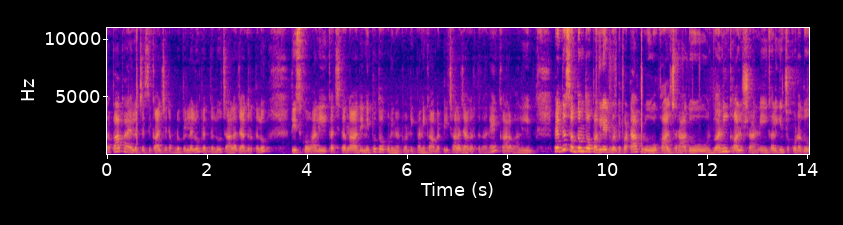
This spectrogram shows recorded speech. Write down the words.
టపాకాయలు వచ్చేసి కాల్చేటప్పుడు పిల్లలు పెద్దలు చాలా జాగ్రత్తలు తీసుకోవాలి. ఖచ్చితంగా అది నిప్పుతో కూడినటువంటి పని కాబట్టి చాలా జాగ్రత్తగానే కాలవాలి. పెద్ద శబ్దంతో పగిలేటువంటి పటాకులు కాల్చరాదు. ధ్వని కాలుష్యాన్ని కలిగించకూడదు.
